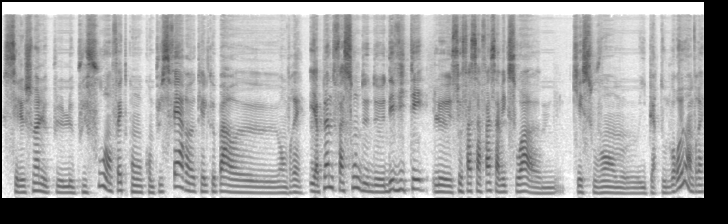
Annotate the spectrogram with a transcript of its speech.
c'est le chemin le plus, le plus fou en fait qu'on puisse faire quelque part en vrai. Il y a plein de façons d'éviter ce face à face avec soi qui est souvent hyper douloureux en vrai.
